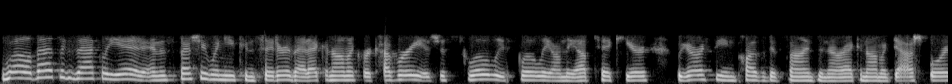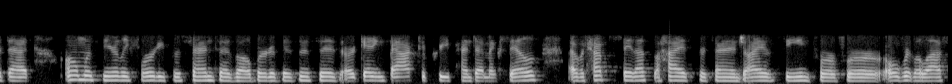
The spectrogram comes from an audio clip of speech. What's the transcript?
Well, that's exactly it. And especially when you consider that economic recovery is just slowly, slowly on the uptick here. We are seeing positive signs in our economic dashboard that almost nearly 40% of Alberta businesses are getting back to pre-pandemic sales. I would have to say that's the highest percentage I have seen for, for over the last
